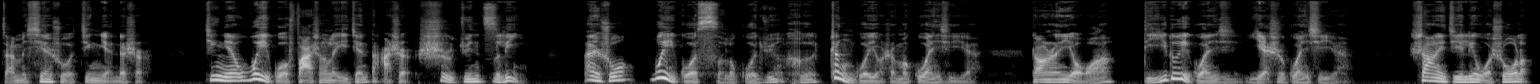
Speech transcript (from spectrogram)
咱们先说今年的事儿。今年魏国发生了一件大事儿，弑君自立。按说魏国死了国君和郑国有什么关系呀？当然有啊，敌对关系也是关系呀。上一集里我说了，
